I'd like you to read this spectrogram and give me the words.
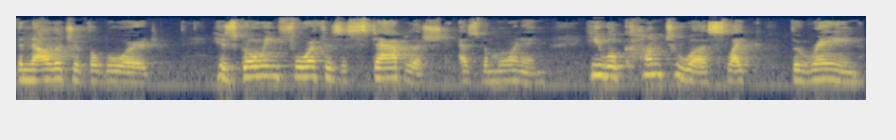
the knowledge of the Lord. His going forth is established as the morning. He will come to us like the rain,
